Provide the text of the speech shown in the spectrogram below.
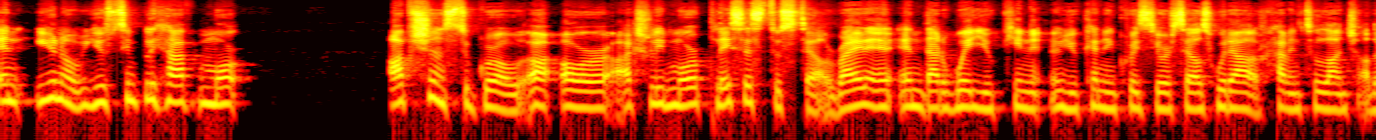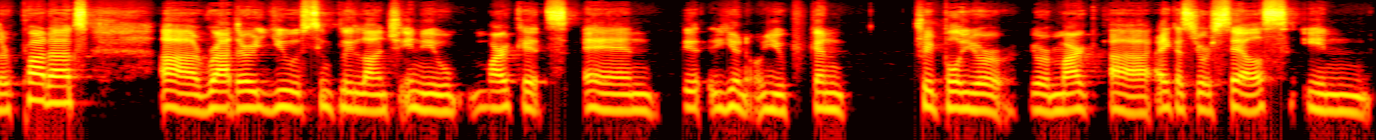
and you know you simply have more options to grow uh, or actually more places to sell right? And, and, that way you can you can increase your sales without having to launch other products. Uh, rather you simply launch in new markets and you know you can triple your your mark uh, i guess your sales in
